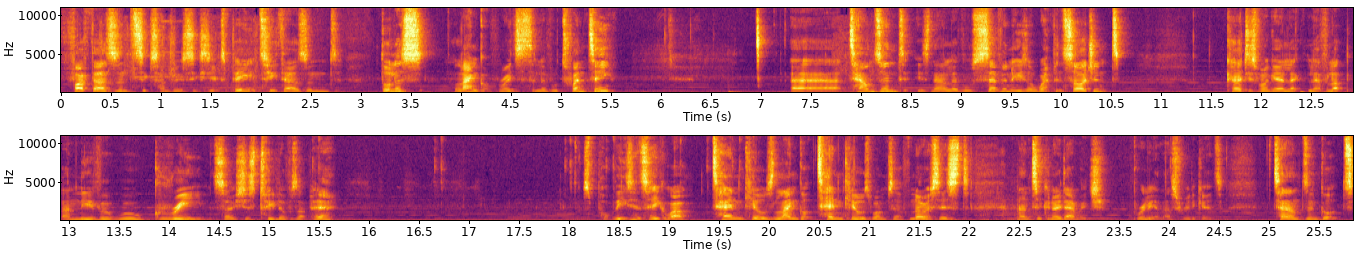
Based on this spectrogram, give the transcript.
5,660 XP. $2,000. Lang promoted to level 20. Uh, Townsend is now level 7. He's a weapon sergeant. Curtis won't get a le level up, and neither will Green. So it's just two levels up here. Let's pop these in. So he got, well, 10 kills. Lang got 10 kills by himself. No assist and took no damage. Brilliant. That's really good. Townsend got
